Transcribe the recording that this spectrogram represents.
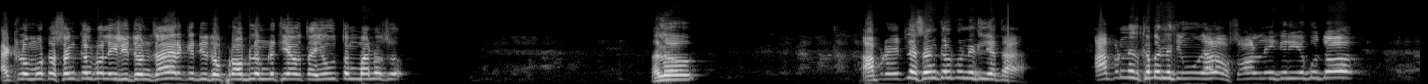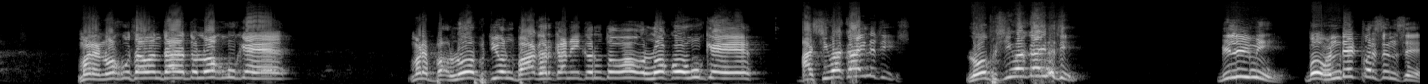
આટલો મોટો સંકલ્પ લઈ લીધો ને જાહેર કરી દીધો. પ્રોબ્લેમ નથી આવતા. એવું તમે માનો છો? હલો આપણે એટલે સંકલ્પ નથી લેતા. આપણને જ ખબર નથી. હું હાલો સોલ્વ નહીં કરી શકું તો? મારે નોખું થવાનું થાય તો લોકો કે? મારે લોભ થયો ભાગ હરકા નહીં કરું તો લોકો હું કે? આ સિવા કાંઈ નથી. લોભ સિવા કાંઈ નથી. બિલીવ મી બહુ હંડ્રેડ પર્સન્ટ છે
